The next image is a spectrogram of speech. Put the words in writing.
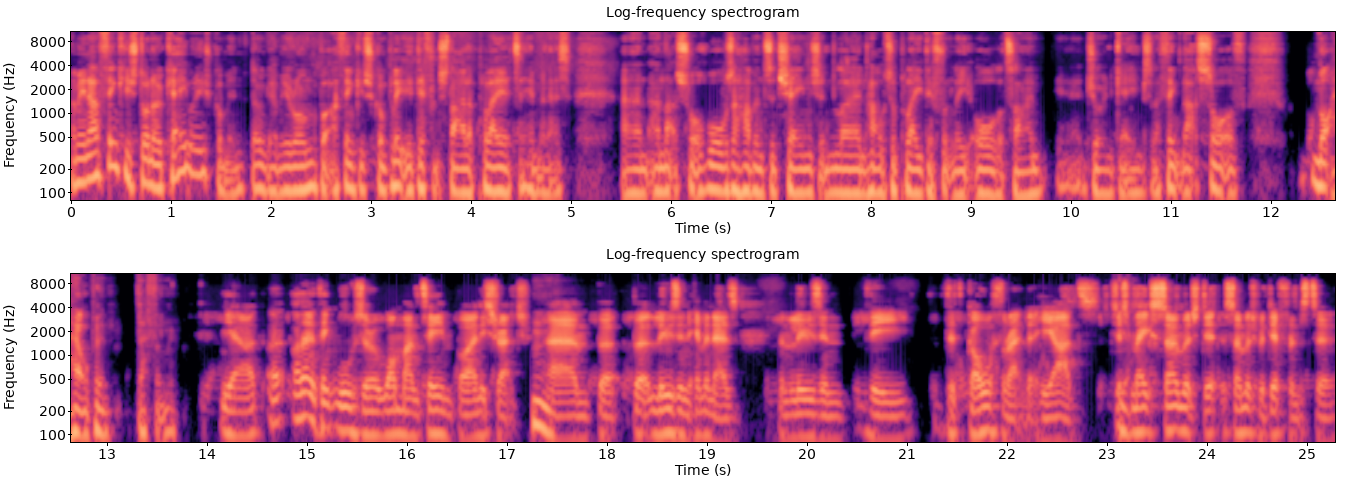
I mean, I think he's done okay when he's come in. Don't get me wrong, but I think it's a completely different style of player to Jimenez. And, and that sort of Wolves are having to change and learn how to play differently all the time yeah, during games. And I think that's sort of not helping, definitely. Yeah, I, I don't think Wolves are a one man team by any stretch. Hmm. Um, but but losing Jimenez and losing the the goal threat that he adds just makes so much di- so much of a difference to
